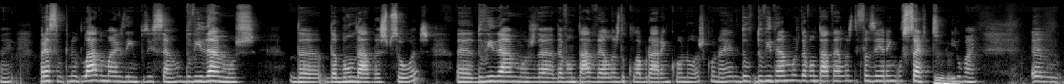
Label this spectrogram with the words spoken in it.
não é? Parece-me que no lado mais da imposição duvidamos da, da bondade das pessoas, uh, duvidamos da, da vontade delas de colaborarem connosco, não é? Du, duvidamos da vontade delas de fazerem o certo uhum. e o bem. Um,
